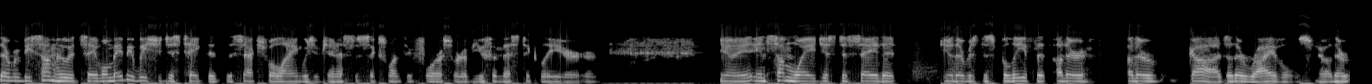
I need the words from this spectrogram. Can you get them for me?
there would be some who would say, well, maybe we should just take the, the sexual language of Genesis 6, 1 through 4 sort of euphemistically or, or you know, in, in some way just to say that, you know, there was this belief that other other gods, other rivals, you know, other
